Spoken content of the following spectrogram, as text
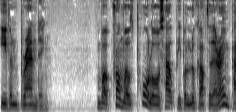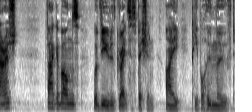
even branding. And while Cromwell's poor laws helped people look after their own parish, vagabonds were viewed with great suspicion, i.e., people who moved.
